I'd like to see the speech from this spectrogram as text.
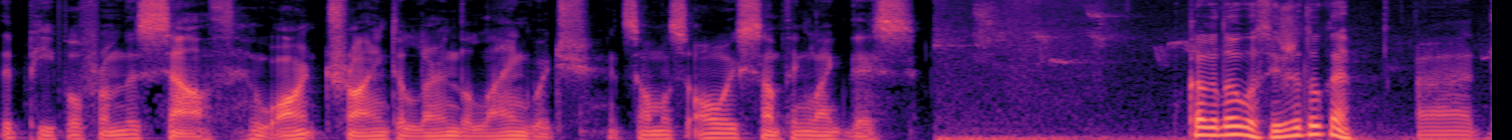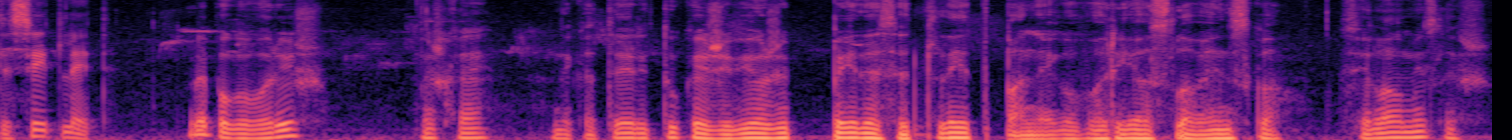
the people from the south who aren't trying to learn the language. It's almost always something like this Kako dolgo si že tukaj? uh, Deset let. Lepo govoriš. Veš kaj? Nekateri tukaj živijo že 50 let, pa ne govorijo slovensko. Si lo misliš?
